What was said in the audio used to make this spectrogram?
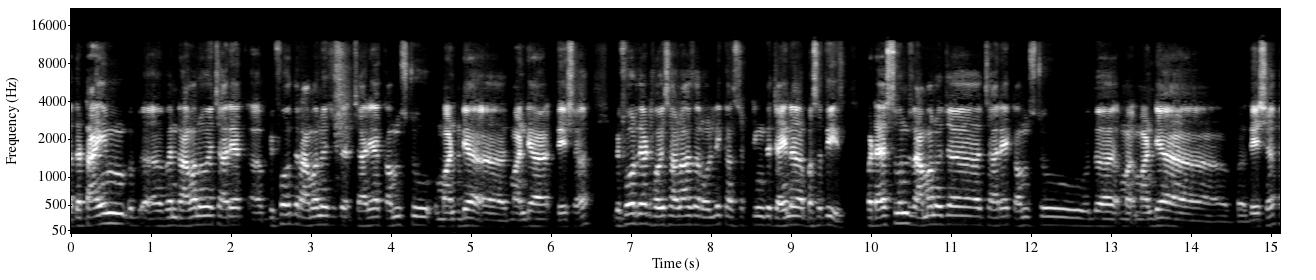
uh, the time uh, when Ramanujacharya, uh, before the Ramanujacharya comes to Mandya, Mandya Desha, before that Hoysalas are only constructing the Jaina basadis. But as soon as Ramanujacharya comes to the Mandya Desha,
